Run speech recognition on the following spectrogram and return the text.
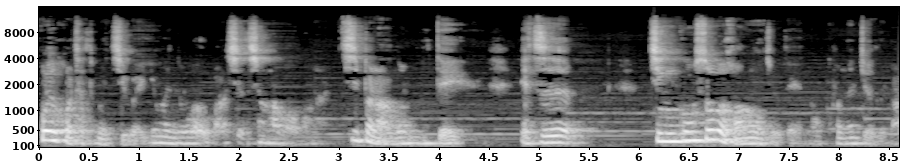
挥霍太多个机会，因为侬个后防线是相当勿稳个，基本上侬面对。一支进攻稍微好眼球队，侬可能就是讲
